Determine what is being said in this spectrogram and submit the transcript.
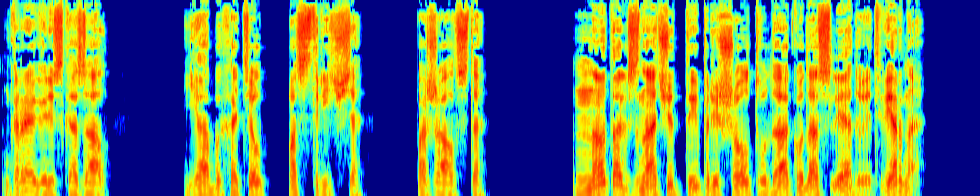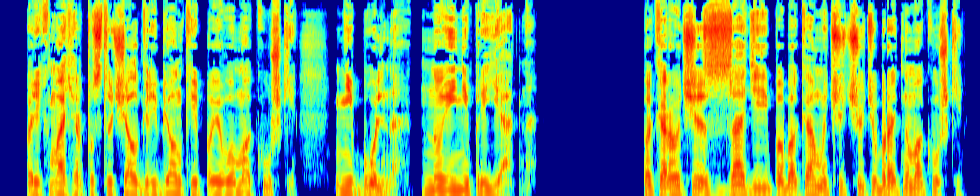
Грегори сказал, «Я бы хотел постричься. Пожалуйста». «Ну, так значит, ты пришел туда, куда следует, верно?» Парикмахер постучал гребенкой по его макушке. Не больно, но и неприятно. Покороче, сзади и по бокам и чуть-чуть убрать на макушке.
